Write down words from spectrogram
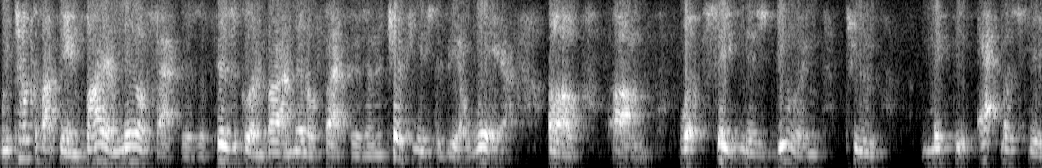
we talk about the environmental factors, the physical environmental factors, and the church needs to be aware of um, what Satan is doing to make the atmosphere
